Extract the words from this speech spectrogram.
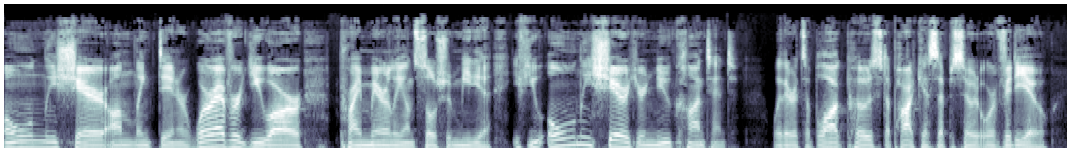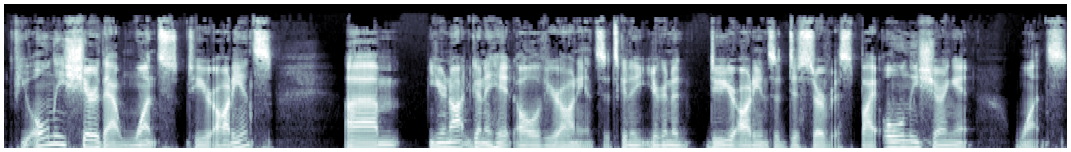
only share on LinkedIn or wherever you are primarily on social media, if you only share your new content, whether it's a blog post, a podcast episode, or video, if you only share that once to your audience, um, you're not going to hit all of your audience. It's to you're going to do your audience a disservice by only sharing it once.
